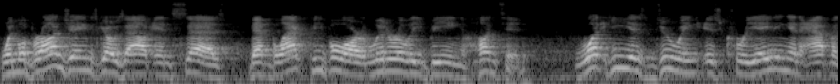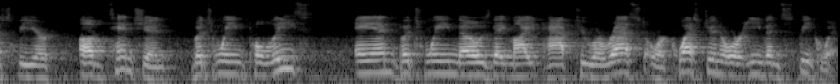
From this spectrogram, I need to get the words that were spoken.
When LeBron James goes out and says that black people are literally being hunted, what he is doing is creating an atmosphere of tension between police and between those they might have to arrest or question or even speak with.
